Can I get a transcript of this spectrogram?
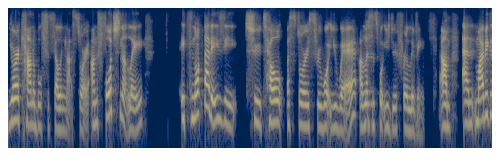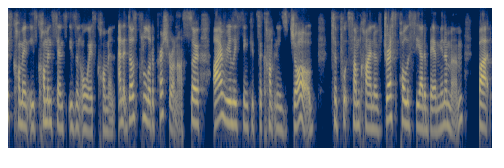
you're accountable for selling that story. Unfortunately, it's not that easy to tell a story through what you wear unless mm. it's what you do for a living. Um, and my biggest comment is common sense isn't always common and it does put a lot of pressure on us. So I really think it's a company's job to put some kind of dress policy at a bare minimum, but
